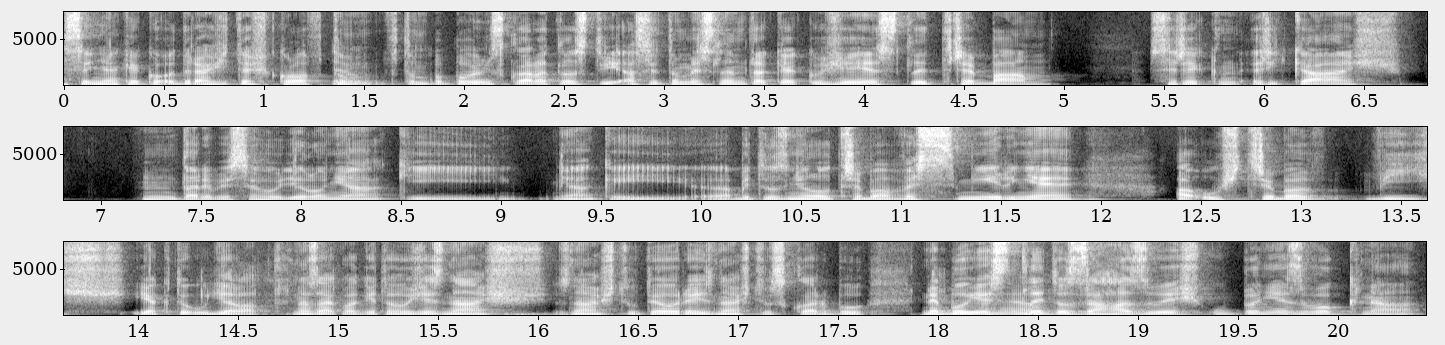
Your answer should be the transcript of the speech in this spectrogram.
se nějak jako odráží ta škola v tom, v tom popovém skladatelství, asi to myslím tak, jako že jestli třeba si řekn, říkáš, hm, tady by se hodilo nějaký, nějaký, aby to znělo třeba vesmírně, a už třeba víš, jak to udělat na základě toho, že znáš, znáš tu teorii, znáš tu skladbu, nebo jestli jo. to zahazuješ úplně z okna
